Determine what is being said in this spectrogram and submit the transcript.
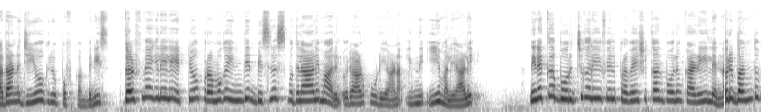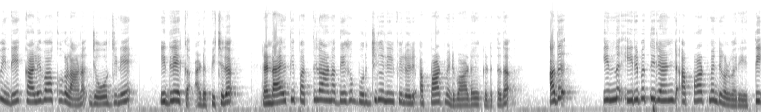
അതാണ് Jio group of companies. Gulf മേഖലയിലെ ഏറ്റവും പ്രമുഖ ഇന്ത്യൻ ബിസിനസ് മുതലാളിമാരിൽ ഒരാൾ കൂടിയാണ് ഇന്ന് ഈ മലയാളി. നിനക്ക് ബുർജ് ഖലീഫയിൽ പ്രവേശിക്കാൻ പോലും കഴിയില്ലെന്ന ഒരു ബന്ധുവിന്റെ കളിവാക്കുകളാണ് ജോർജിനെ ഇതിലേക്ക് അടുപ്പിച്ചത്. രണ്ടായിരത്തി പത്തിലാണ് അദ്ദേഹം ബുർജ് ഖലീഫയിൽ ഒരു അപ്പാർട്ട്മെന്റ് വാടകയ്ക്കെടുത്തത്. അത് ഇന്ന് ഇരുപത്തിരണ്ട് അപ്പാർട്ട്മെന്റുകൾ വരെ എത്തി.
